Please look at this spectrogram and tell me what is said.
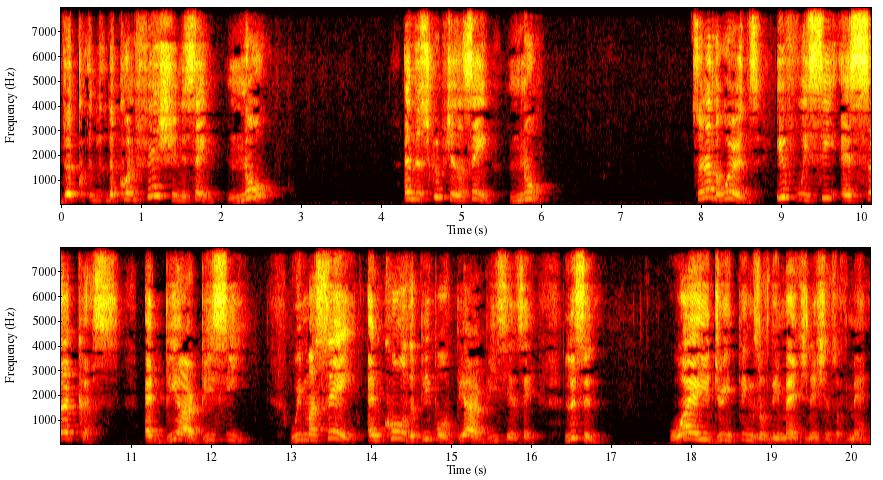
the, the confession is saying no. And the scriptures are saying no. So, in other words, if we see a circus at BRBC, we must say and call the people of BRBC and say, listen, why are you doing things of the imaginations of men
